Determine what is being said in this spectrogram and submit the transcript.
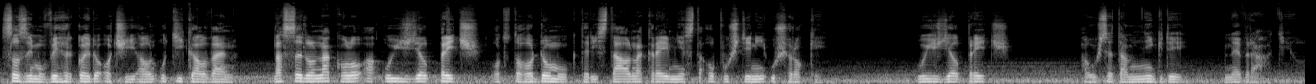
Slzy mu vyhrkly do očí a on utíkal ven. Nasedl na kolo a ujížděl pryč od toho domu, který stál na kraji města opuštěný už roky. Ujížděl pryč a už se tam nikdy nevrátil.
